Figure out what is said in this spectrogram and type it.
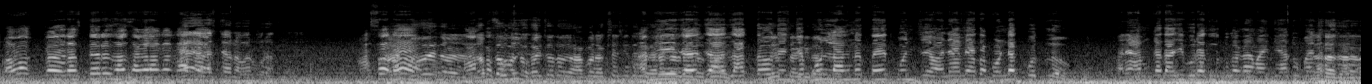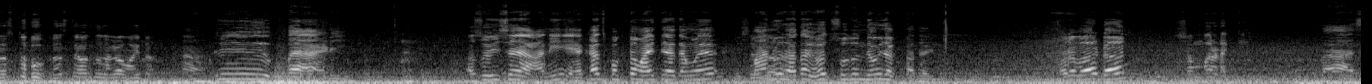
बाबा क- रस्त्यावरच हा सगळा का काय काय रस्त्यावर भरपूर असा ना. आम्ही जातो त्यांचे फोन लागत नाहीत कोणचे? आणि आम्ही आता फोंड्यात पोचलो. आणि आमका दाजीपुरातलं तुला काय माहिती? आहे तू जरा रस्तो रस्त्यावरचा सगळा माहीत. हा. असो विषय. आणि एकाच फक्त माहिती आहे त्यामुळे माणूस. आता ह्योच शोधून देऊ शकतात. बरोबर? डन? शंभर टक्के. बस.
